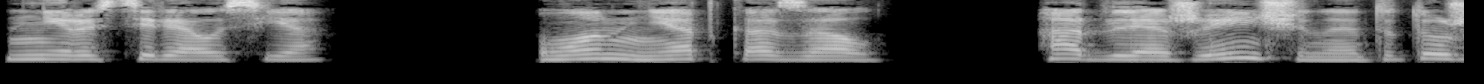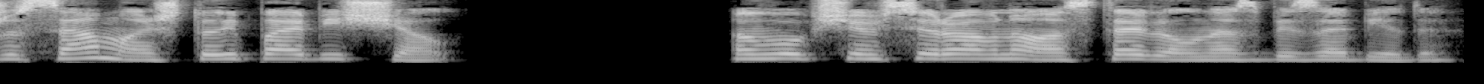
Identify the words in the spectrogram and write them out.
Не растерялась я. Он не отказал. А для женщины это то же самое, что и пообещал. В общем, все равно оставил нас без обеда.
